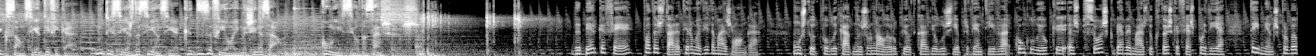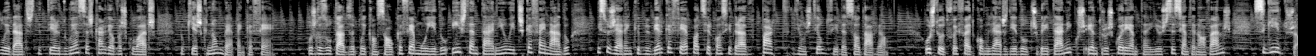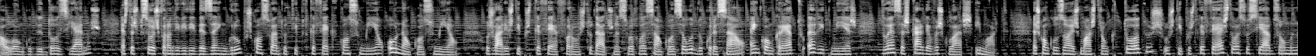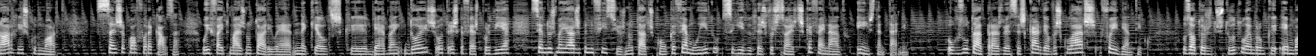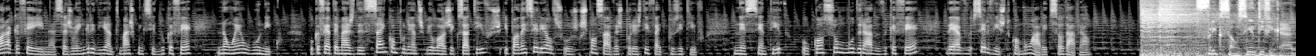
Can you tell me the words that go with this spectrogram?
Fricção Científica. Notícias da ciência que desafiam a imaginação. Com Isilda Sanches. Beber café pode ajudar a ter uma vida mais longa. Um estudo publicado no Jornal Europeu de Cardiologia Preventiva concluiu que as pessoas que bebem mais do que dois cafés por dia têm menos probabilidades de ter doenças cardiovasculares do que as que não bebem café. Os resultados aplicam-se ao café moído, instantâneo e descafeinado e sugerem que beber café pode ser considerado parte de um estilo de vida saudável. O estudo foi feito com milhares de adultos britânicos entre os 40 e os 69 anos, seguidos ao longo de 12 anos. Estas pessoas foram divididas em grupos consoante o tipo de café que consumiam ou não consumiam. Os vários tipos de café foram estudados na sua relação com a saúde do coração, em concreto, arritmias, doenças cardiovasculares e morte. As conclusões mostram que todos os tipos de café estão associados a um menor risco de morte seja qual for a causa. O efeito mais notório é naqueles que bebem dois ou três cafés por dia, sendo os maiores benefícios notados com o café moído, seguido das versões descafeinado e instantâneo. O resultado para as doenças cardiovasculares foi idêntico. Os autores do estudo lembram que, embora a cafeína seja o ingrediente mais conhecido do café, não é o único. O café tem mais de 100 componentes biológicos ativos e podem ser eles os responsáveis por este efeito positivo. Nesse sentido, o consumo moderado de café deve ser visto como um hábito saudável. Fricção científica.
